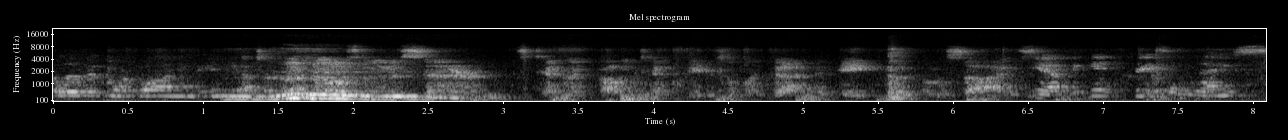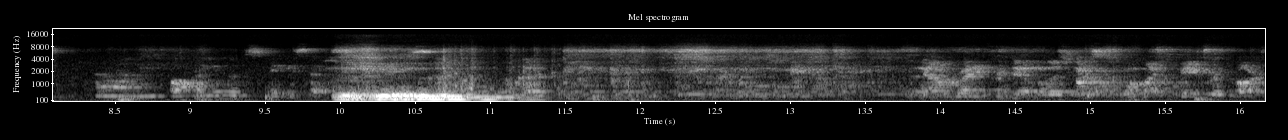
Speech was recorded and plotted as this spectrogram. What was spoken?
a little bit more volume in the upper level. Also in the center, it's ten, like probably ten feet or something like that, and then eight foot on the sides. Yeah, it get, creates a nice, um, volume of space up Now we're ready for demolition. This is one of my favorite parts.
